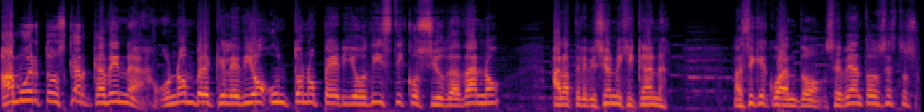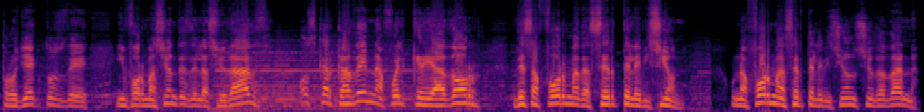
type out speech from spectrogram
Ha muerto Oscar Cadena, un hombre que le dio un tono periodístico ciudadano a la televisión mexicana. Así que cuando se vean todos estos proyectos de información desde la ciudad, Oscar Cadena fue el creador de esa forma de hacer televisión, una forma de hacer televisión ciudadana.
